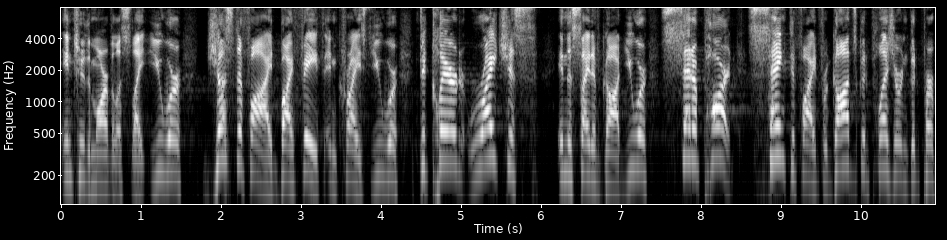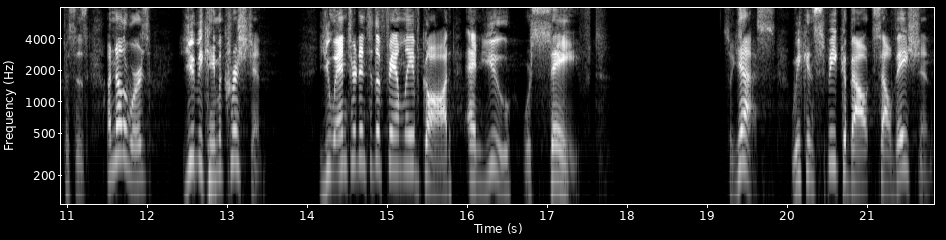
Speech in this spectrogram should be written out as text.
into the marvelous light. You were justified by faith in Christ. You were declared righteous in the sight of God. You were set apart, sanctified for God's good pleasure and good purposes. In other words, you became a Christian. You entered into the family of God and you were saved. So, yes, we can speak about salvation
